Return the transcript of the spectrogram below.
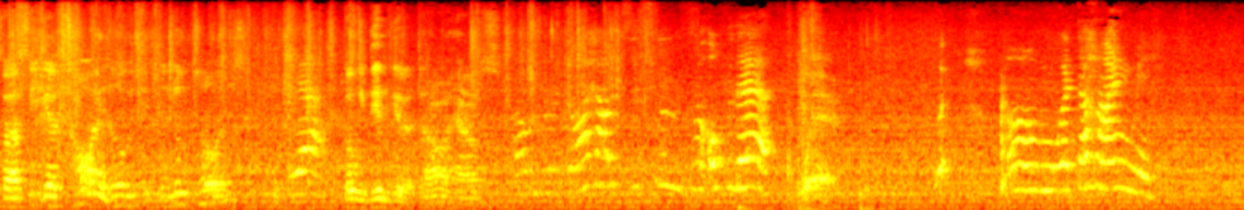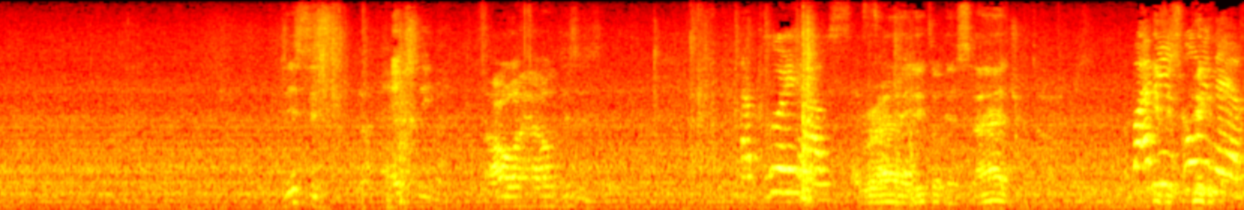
So I see you got toys over here, the new toys. Yeah. But we did get a dollhouse. Um, the dollhouse is over there. Where? Um, right behind me. This is actually a dollhouse. This is A playhouse. right. it's go inside your dollhouse. But I If need to go in there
